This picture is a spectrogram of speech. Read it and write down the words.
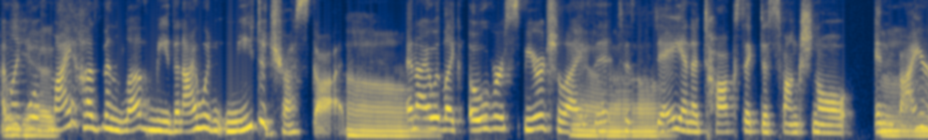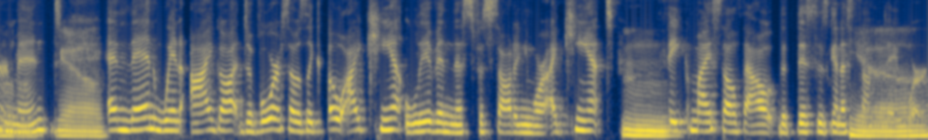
I'm Oh, like, well, if my husband loved me, then I wouldn't need to trust God. Um, and I would like over spiritualize it to stay in a toxic, dysfunctional environment. mm, yeah. And then when I got divorced, I was like, oh, I can't live in this facade anymore. I can't Mm, fake myself out that this is going to someday work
